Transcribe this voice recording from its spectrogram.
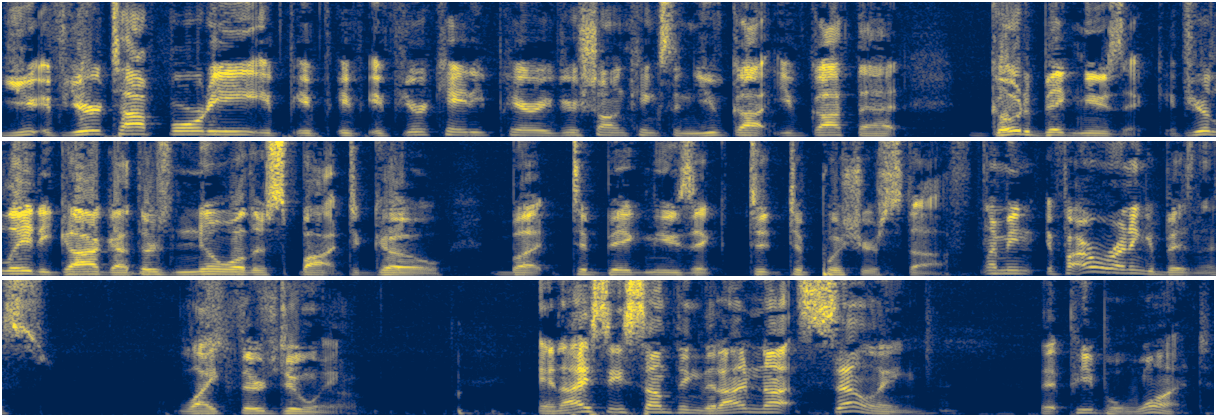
You, if you're top forty, if, if, if, if you're Katy Perry, if you're Sean Kingston, you've got you've got that. Go to big music. If you're Lady Gaga, there's no other spot to go but to big music to, to push your stuff. I mean, if I were running a business like they're doing, and I see something that I'm not selling that people want,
